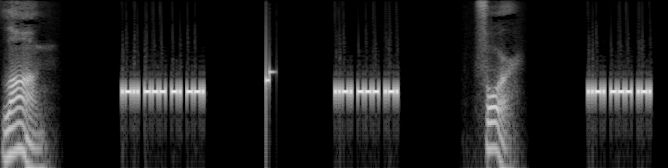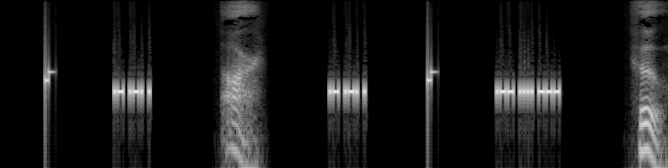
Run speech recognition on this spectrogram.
Long. Four. Are. Who?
